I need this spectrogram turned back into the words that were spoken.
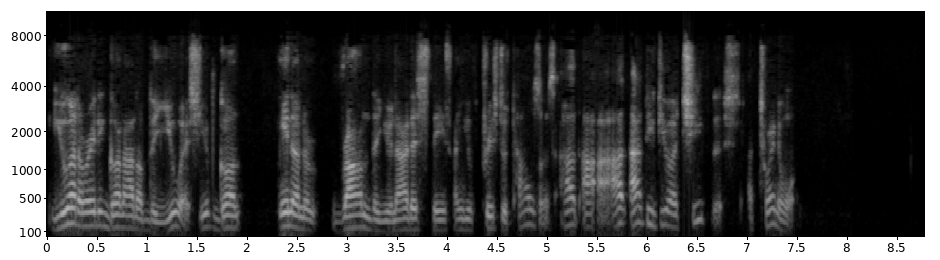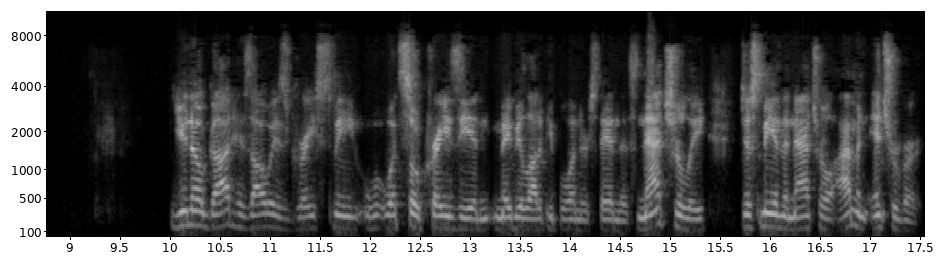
you had already gone out of the U.S. You've gone in and around the United States and you've preached to thousands. How, how, how did you achieve this at 21? You know, God has always graced me. What's so crazy, and maybe a lot of people understand this naturally, just me in the natural, I'm an introvert.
